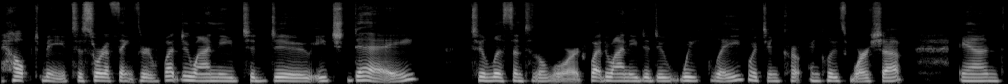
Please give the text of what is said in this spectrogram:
helped me to sort of think through what do I need to do each day to listen to the Lord? What do I need to do weekly, which inc- includes worship? and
